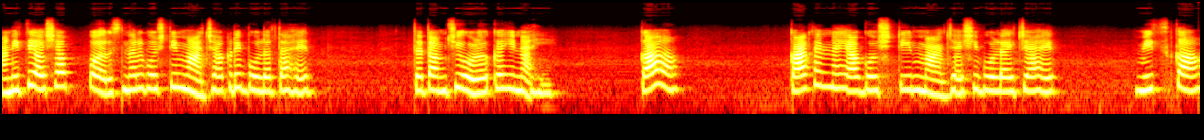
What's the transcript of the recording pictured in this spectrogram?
आणि ते अशा पर्सनल गोष्टी माझ्याकडे बोलत आहेत. त्यात आमची ओळखही नाही. का? का त्यांना या गोष्टी माझ्याशी बोलायच्या आहेत? मीच का?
